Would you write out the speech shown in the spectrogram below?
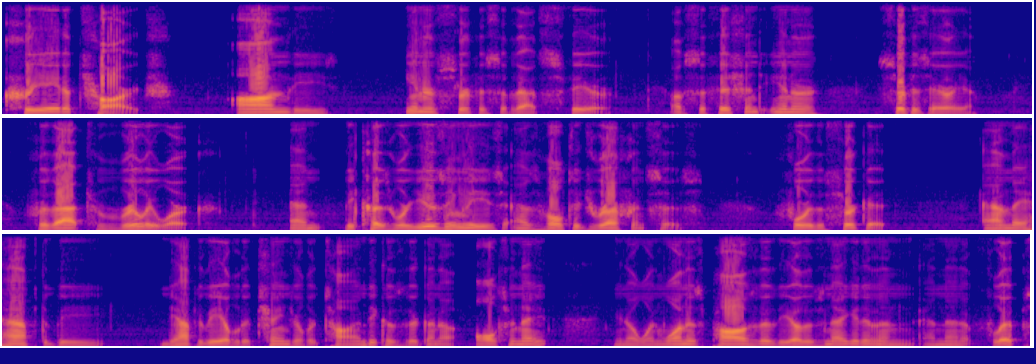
create a charge on the inner surface of that sphere of sufficient inner surface area for that to really work. And because we're using these as voltage references for the circuit, and they have to be you have to be able to change over time because they're going to alternate. You know, when one is positive, the other is negative, and, and then it flips.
